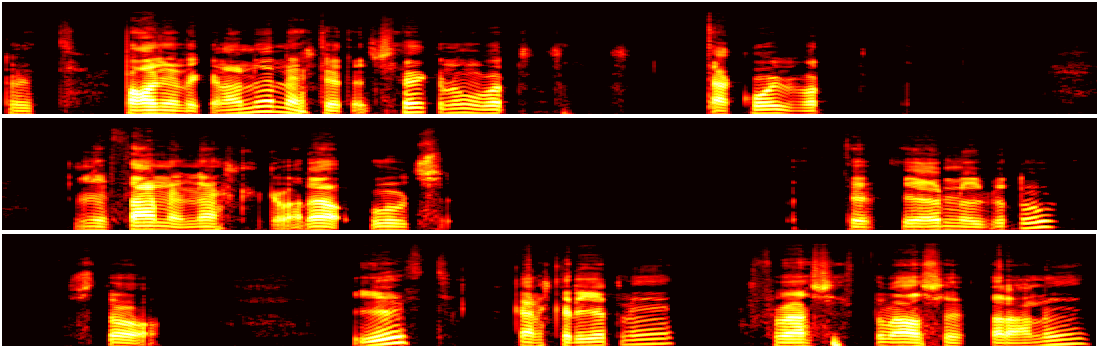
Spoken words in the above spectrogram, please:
То есть вполне закономерно, что этот человек, ну вот такой вот не самый, мягко говоря, лучший. То есть я имею в виду, что есть конкретные с вашей, с вашей стороны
